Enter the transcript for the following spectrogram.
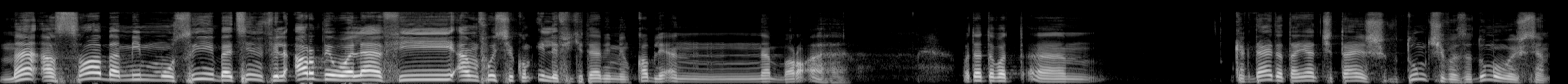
ما أصاب من مصيبة في الأرض ولا في أنفسكم إلا في كتاب من قبل أن نبرأها. Вот это вот, эм, когда этот аят читаешь вдумчиво, задумываешься,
